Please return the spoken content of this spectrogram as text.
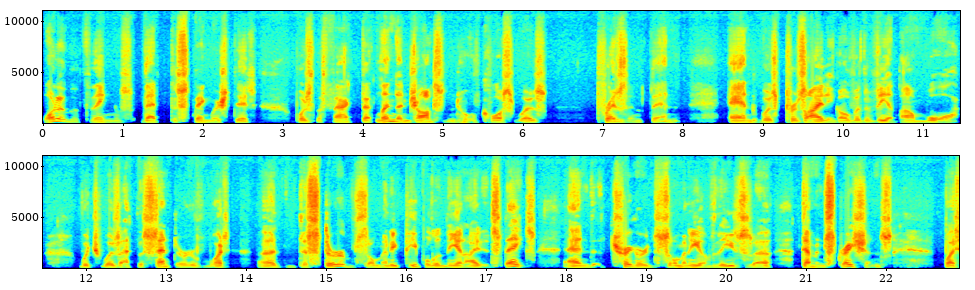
one of the things that distinguished it was the fact that Lyndon Johnson, who of course was president then and was presiding over the Vietnam War, which was at the center of what uh, disturbed so many people in the United States and triggered so many of these uh, demonstrations. But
